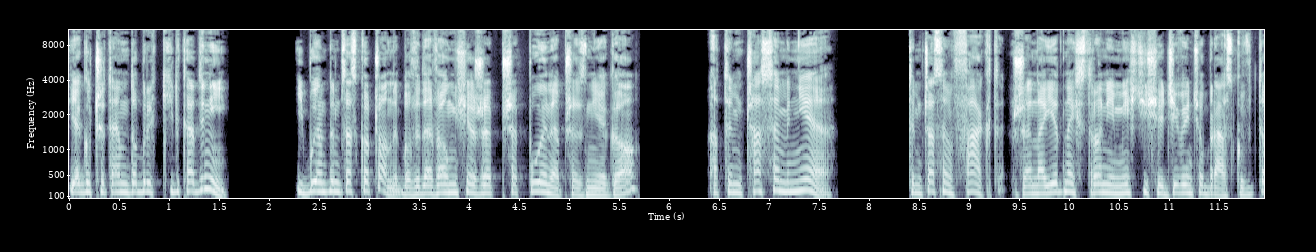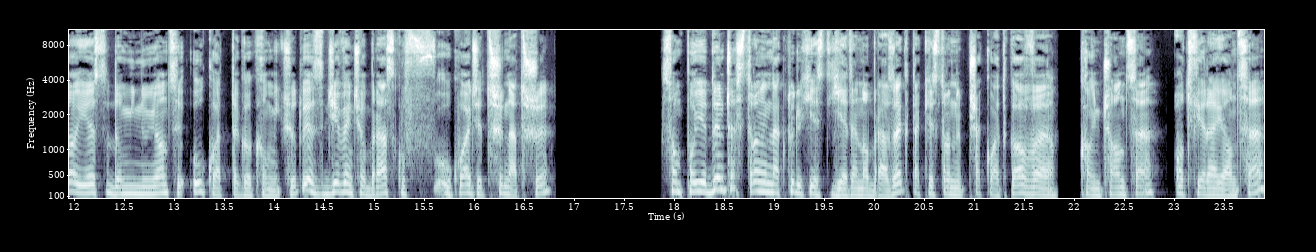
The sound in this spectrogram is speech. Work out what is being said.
Ja go czytałem dobrych kilka dni i byłem tym zaskoczony, bo wydawało mi się, że przepłynę przez niego, a tymczasem nie. Tymczasem fakt, że na jednej stronie mieści się dziewięć obrazków, to jest dominujący układ tego komiksu. Tu jest dziewięć obrazków w układzie 3 na 3 są pojedyncze strony, na których jest jeden obrazek, takie strony przekładkowe, kończące, otwierające.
